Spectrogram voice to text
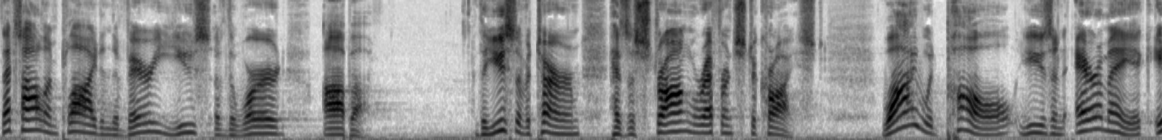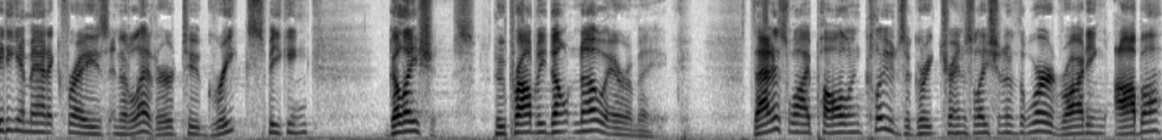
That's all implied in the very use of the word Abba. The use of a term has a strong reference to Christ. Why would Paul use an Aramaic idiomatic phrase in a letter to Greek speaking Galatians who probably don't know Aramaic? That is why Paul includes a Greek translation of the word, writing Abba,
